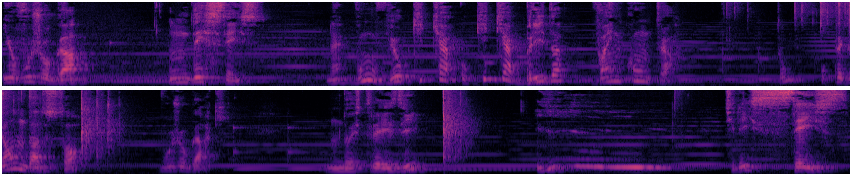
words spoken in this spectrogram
e eu vou jogar um D6, né? Vamos ver o que que a, o que que a Brida vai encontrar. Então, vou pegar um dado só, vou jogar aqui. Um, dois, três e... Tirei seis.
